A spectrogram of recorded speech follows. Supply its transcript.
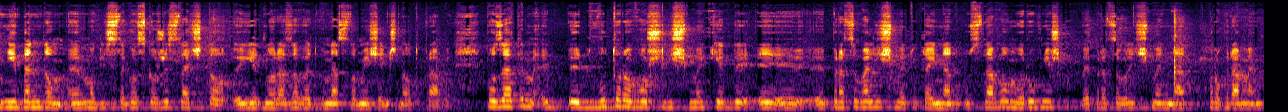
nie będą e, mogli z tego skorzystać, to jednorazowe 12-miesięczne odprawy. Poza tym e, e, dwutorowo szliśmy, kiedy e, e, pracowaliśmy tutaj nad ustawą, również e, pracowaliśmy nad programem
